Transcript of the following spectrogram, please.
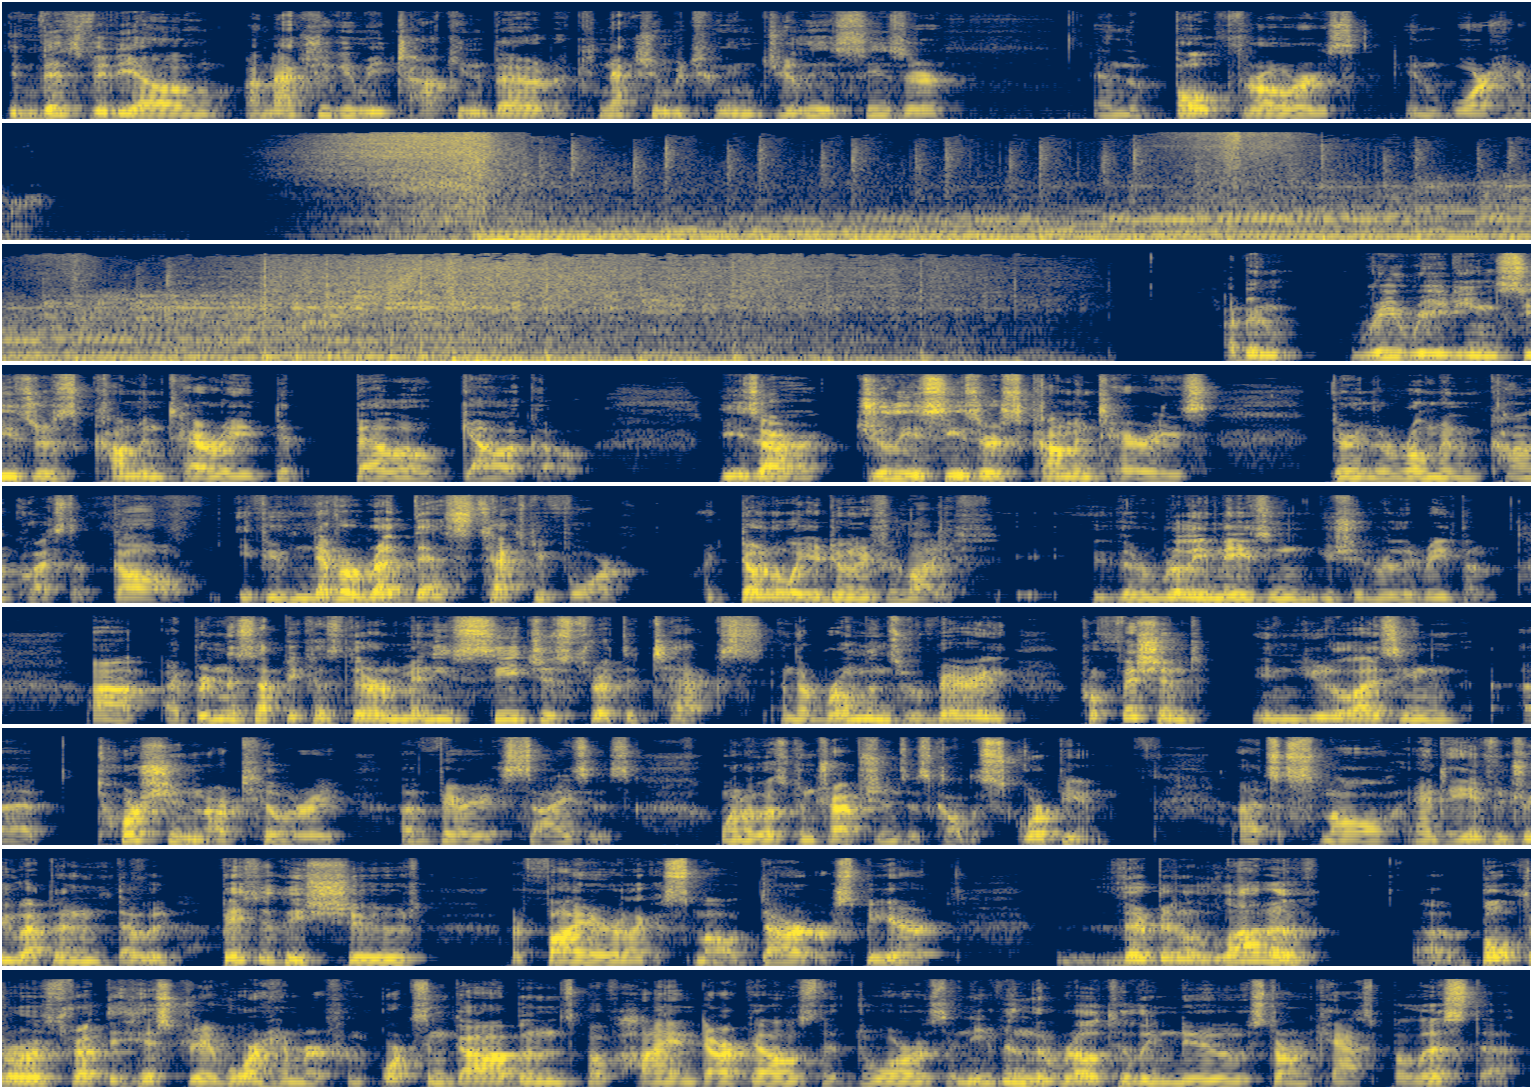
In this video, I'm actually going to be talking about a connection between Julius Caesar and the bolt throwers in Warhammer. I've been rereading Caesar's commentary De Bello Gallico. These are Julius Caesar's commentaries during the Roman conquest of Gaul. If you've never read this text before, I don't know what you're doing with your life. They're really amazing. You should really read them. Uh, I bring this up because there are many sieges throughout the text, and the Romans were very proficient in utilizing uh, torsion artillery of various sizes. One of those contraptions is called a scorpion. Uh, it's a small anti-infantry weapon that would basically shoot or fire like a small dart or spear. There have been a lot of uh, bolt throwers throughout the history of Warhammer, from orcs and goblins, both high and dark elves, the dwarves, and even the relatively new Stormcast Ballista.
